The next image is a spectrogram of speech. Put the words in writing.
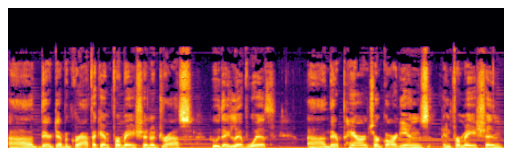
uh, their demographic information, address, who they live with, uh, their parents or guardians' information,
